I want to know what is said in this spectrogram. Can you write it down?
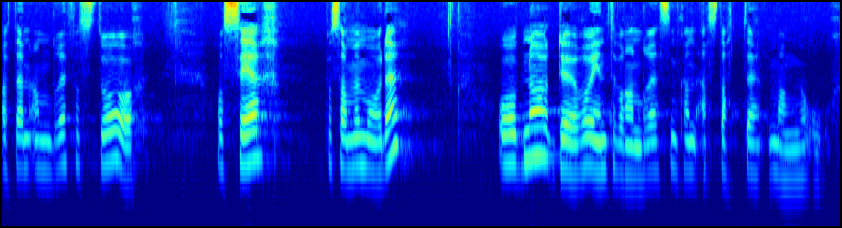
At den andre forstår og ser på samme måte, åpner dører inn til hverandre som kan erstatte mange ord.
